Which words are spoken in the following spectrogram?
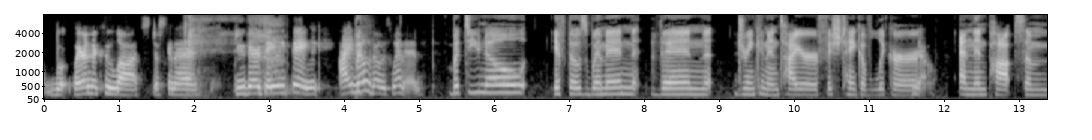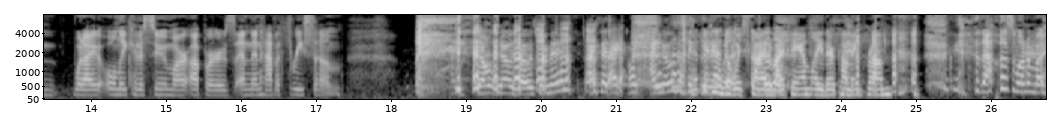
wearing their culottes, just gonna do their daily thing. Like, I But- know those women. But do you know if those women then drink an entire fish tank of liquor No. and then pop some what I only could assume are uppers and then have a threesome? I don't know those women. I said I like I know the it beginning. depends on which side But, of my family they're coming from. that was one of my.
